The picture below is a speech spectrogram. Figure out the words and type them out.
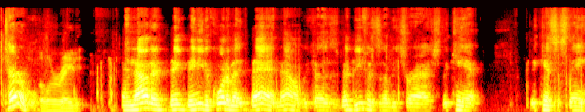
Terrible. Overrated. And now that they, they need a quarterback bad now because their defense is gonna be trash. They can't they can't sustain.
